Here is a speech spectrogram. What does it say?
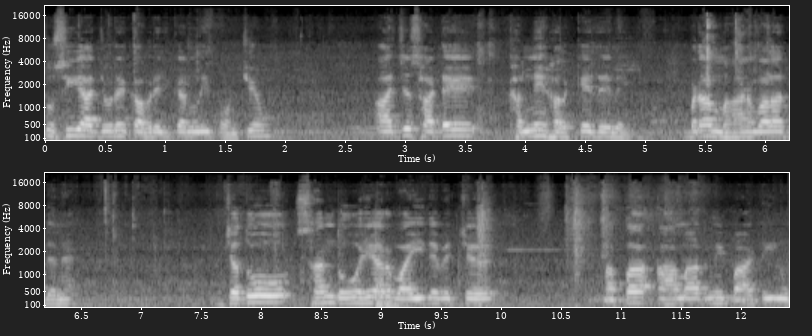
ਤੁਸੀਂ ਅੱਜ ਉਹਦੇ ਕਵਰੇਜ ਕਰਨ ਲਈ ਪਹੁੰਚੇ ਹੋ। ਅੱਜ ਸਾਡੇ ਖੰਨੇ ਹਲਕੇ ਦੇ ਲਈ ਬੜਾ ਮਾਣ ਵਾਲਾ ਦਿਨ ਹੈ। ਜਦੋਂ ਸਨ 2022 ਦੇ ਵਿੱਚ ਆਪਾਂ ਆਮ ਆਦਮੀ ਪਾਰਟੀ ਨੂੰ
